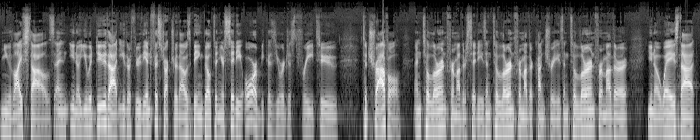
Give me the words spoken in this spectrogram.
new lifestyles, and you know you would do that either through the infrastructure that was being built in your city, or because you were just free to to travel and to learn from other cities and to learn from other countries and to learn from other you know ways that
